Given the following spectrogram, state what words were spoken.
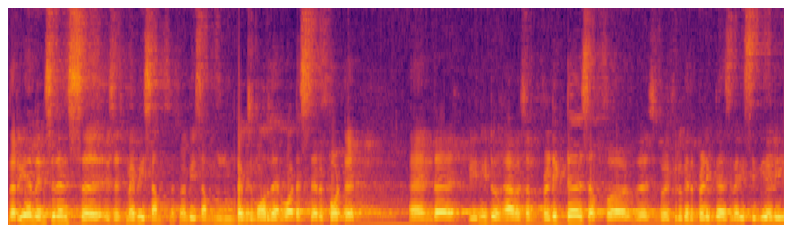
The real incidence uh, is maybe some maybe sometimes more than what is reported. And uh, we need to have some predictors of uh. So if you look at the predictors, very severely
